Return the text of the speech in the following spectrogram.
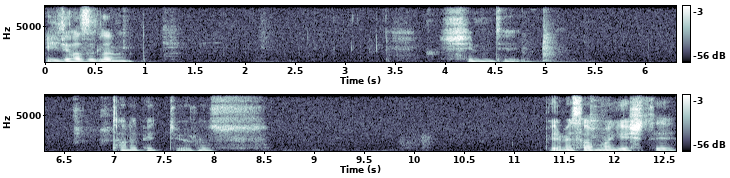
iyice hazırlanın. Şimdi talep et diyoruz. Benim hesabıma geçti.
